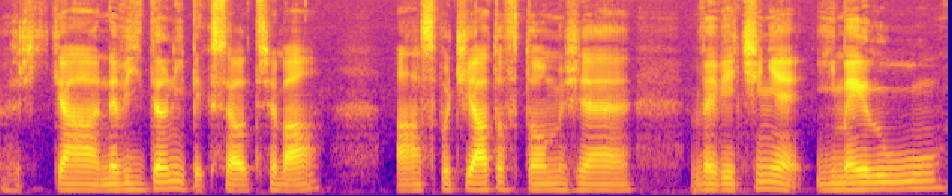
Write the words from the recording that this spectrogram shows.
říká neviditelný pixel třeba a spočívá to v tom, že ve většině e-mailů,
